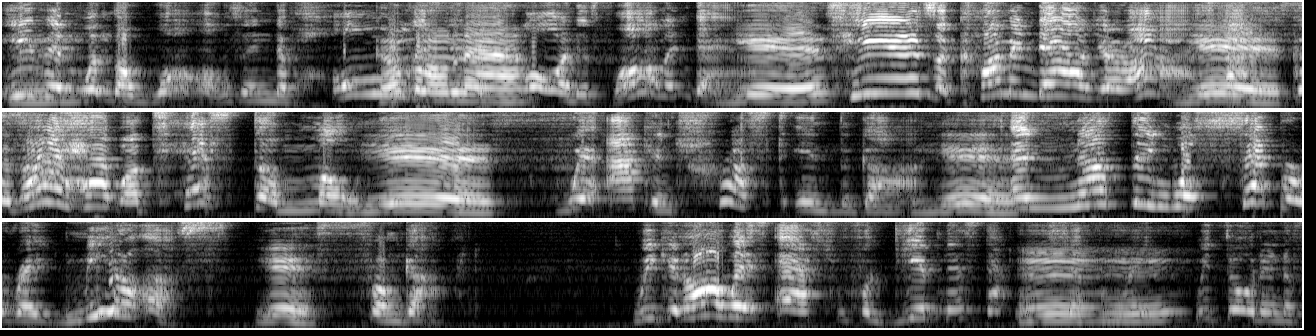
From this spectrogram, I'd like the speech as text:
Even Mhm. when the walls and the whole Come on now. the floor and falling down. Yes. Tears are coming down your eyes. Yes. Because I have a testimony Yes. Where I can trust in the God. Yes. And nothing will separate me or us Yes. from God. We can always ask for forgiveness. That won't Mhm. separate. We throw it in the,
